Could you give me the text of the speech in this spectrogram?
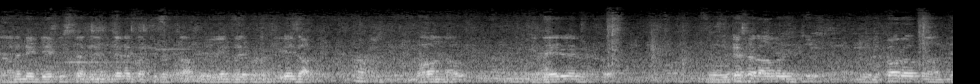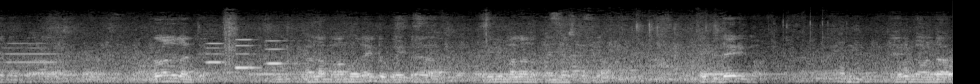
అదన్నీ నేను చేపిస్తాను. ఎంతైనా ఖర్చు పెడతాను. ఏం భయపడదు ఏం కాదు. బాగున్నావు. ఈ ధైర్యమే పెట్టుకో. నువ్వు ఒకేసారి ఆలోచించు. నువ్వు రికవర్ అవుతున్నావు అంతే నువ్వు. రోజులు అంతే మళ్ళీ మామూలు నువ్వు బయట తిరిగి మళ్ళీ నువ్వు పని చేసుకుంటావు. ధైర్యంగా ధైర్యంగా ఉండవు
